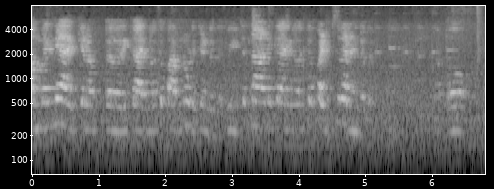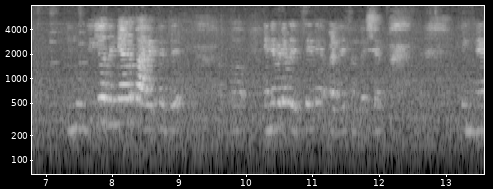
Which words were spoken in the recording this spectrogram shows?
അമ്മ തന്നെ ആയിരിക്കണം ഈ കാര്യങ്ങളൊക്കെ പറഞ്ഞു കൊടുക്കേണ്ടത്. വീട്ടിൽ നിന്നാണ് കാര്യങ്ങളൊക്കെ പഠിച്ചു വരേണ്ടത്. അപ്പോ ഈ തന്നെയാണ് പറയുന്നത്. അപ്പോ എന്നെ ഇവിടെ വിളിച്ചതിന് വളരെ സന്തോഷം. പിന്നെ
